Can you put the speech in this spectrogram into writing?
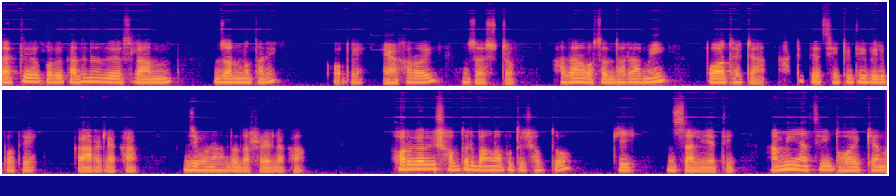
জাতীয় কবি কাজী নজরুল ইসলাম জন্ম তারিখ কবে? এগারোই জ্যৈষ্ঠ। হাজার বছর ধরে আমি পথ হেঁটে হাঁটিতেছি পৃথিবীর পথে। কার লেখা? জীবনানন্দ দাসের লেখা। হরগারি শব্দের বাংলা প্রতিশব্দ কি? জালিয়াতি। আমি আছি ভয় কেন?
